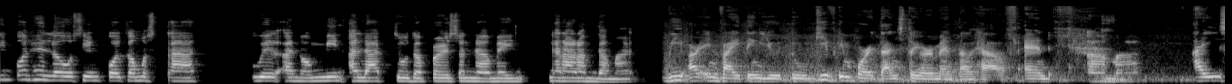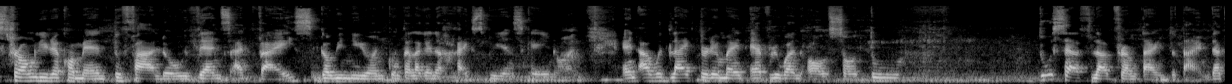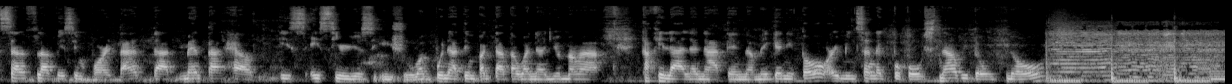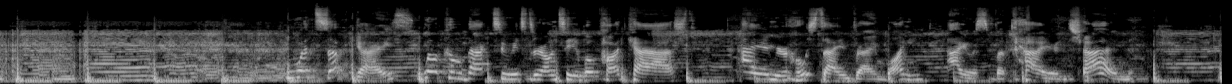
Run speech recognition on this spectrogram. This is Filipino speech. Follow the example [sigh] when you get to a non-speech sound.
simple hello, simple kamusta will ano mean a lot to the person na may nararamdaman. We are inviting you to give importance to your mental health and Tama. I strongly recommend to follow Then's advice. Gawin niyo yun kung talaga nakaka-experience kayo nun. And I would like to remind everyone also to do self-love from time to time. That self-love is important, that mental health is a serious issue. Huwag po natin pagtatawanan yung mga kakilala natin na may ganito or minsan nagpo-post na, we don't know. What's up, guys? Welcome back to It's the Roundtable podcast. I am your host, I'm Brian Bonnie. Ayos ba tayo dyan?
